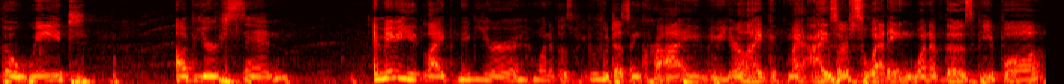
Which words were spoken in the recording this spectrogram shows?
the weight of your sin. And maybe like maybe you're one of those people who doesn't cry. Maybe you're like my eyes are sweating. One of those people.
